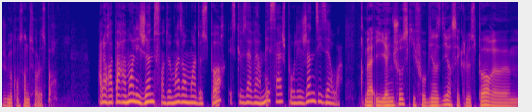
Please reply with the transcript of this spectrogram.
je, me concentre sur le sport. Alors apparemment, les jeunes font de moins en moins de sport. Est-ce que vous avez un message pour les jeunes isérois? Bah, il y a une chose qu'il faut bien se dire, c'est que le sport, euh,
